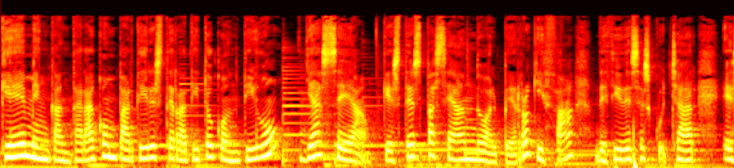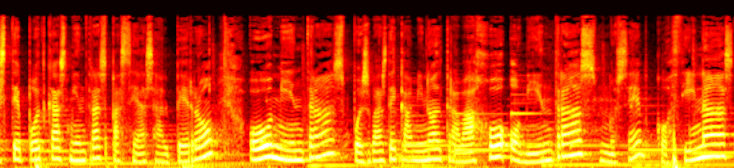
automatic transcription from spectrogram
que me encantará compartir este ratito contigo, ya sea que estés paseando al perro, quizá decides escuchar este podcast mientras paseas al perro o mientras pues vas de camino al trabajo o mientras, no sé, cocinas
